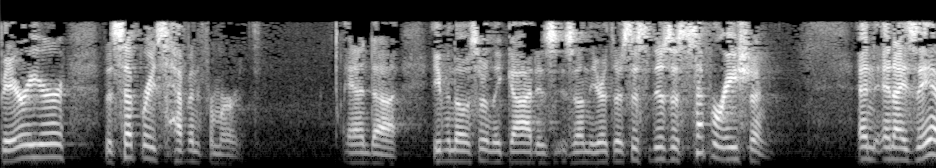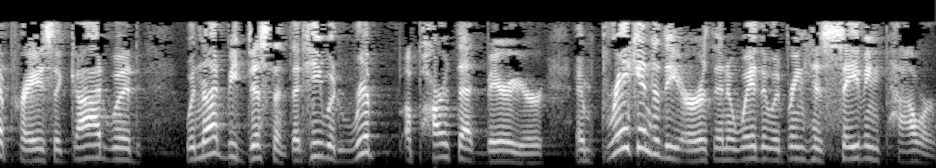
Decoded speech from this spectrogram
barrier that separates heaven from earth. And uh, even though certainly God is, is on the earth, there's this there's a separation. And, and Isaiah prays that God would would not be distant, that He would rip apart that barrier and break into the earth in a way that would bring His saving power.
